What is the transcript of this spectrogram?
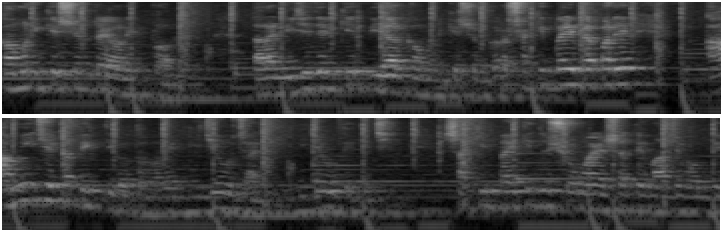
কমিউনিকেশনটাই অনেক প্রবলেম তারা নিজেদেরকে পিয়ার কমিউনিকেশন করা। সাকিব ভাইয়ের ব্যাপারে আমি যেটা ব্যক্তিগতভাবে নিজেও জানি, নিজেও দেখেছি। সাকিব ভাই কিন্তু সময়ের সাথে মাঝে মধ্যে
